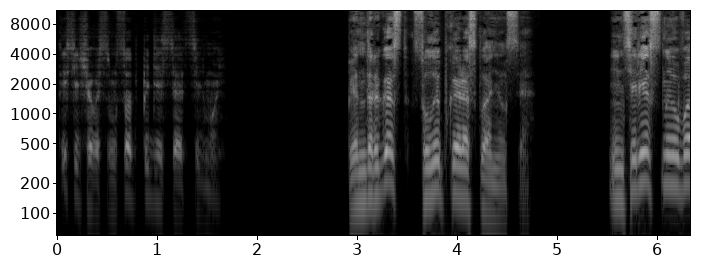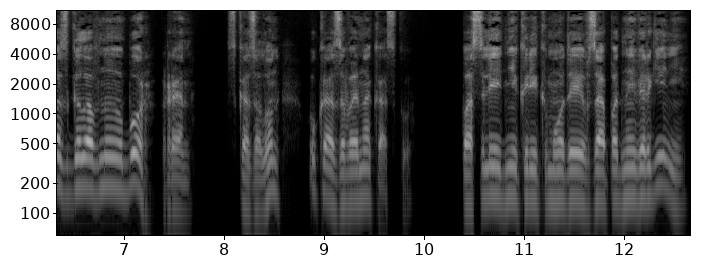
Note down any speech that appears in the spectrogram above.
1857. Пендергаст с улыбкой раскланялся. «Интересный у вас головной убор, Рен», — сказал он, указывая на каску. «Последний крик моды в Западной Виргинии?»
